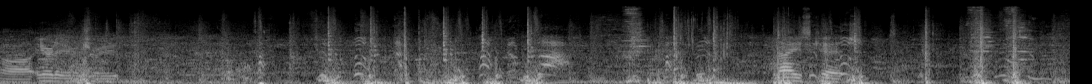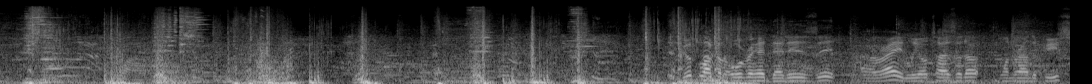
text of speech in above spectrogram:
Uh, air to air trade. Nice catch. Block on the overhead. That is it. All right, Leo ties it up. One round apiece.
